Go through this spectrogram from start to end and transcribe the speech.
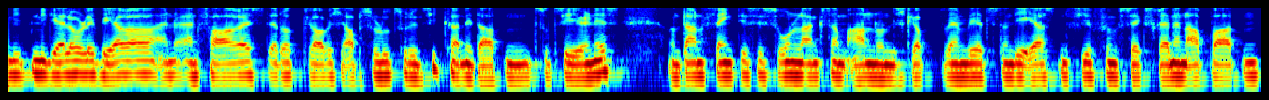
mit Miguel Oliveira ein, ein Fahrer ist, der dort, glaube ich, absolut zu den Siegkandidaten zu zählen ist. Und dann fängt die Saison langsam an. Und ich glaube, wenn wir jetzt dann die ersten vier, fünf, sechs Rennen abwarten,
